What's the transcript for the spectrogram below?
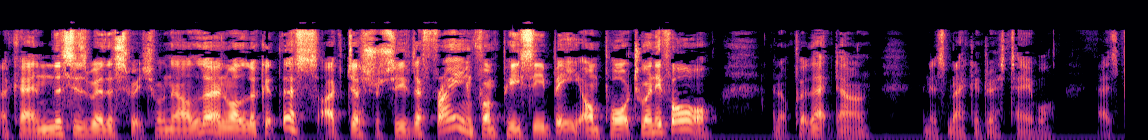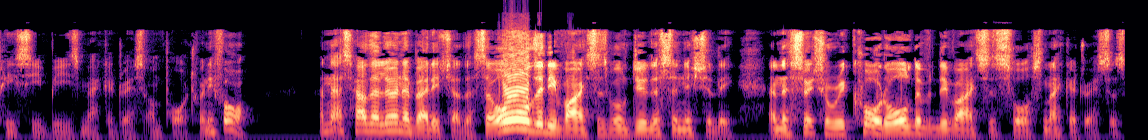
Okay, and this is where the switch will now learn. Well, look at this. I've just received a frame from PCB on port 24. And it'll put that down in its MAC address table as PCB's MAC address on port 24. And that's how they learn about each other. So all the devices will do this initially. And the switch will record all the devices' source MAC addresses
